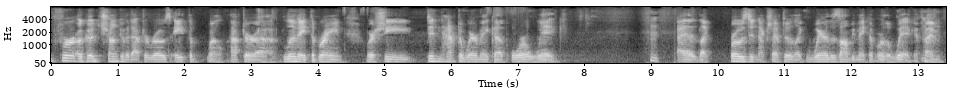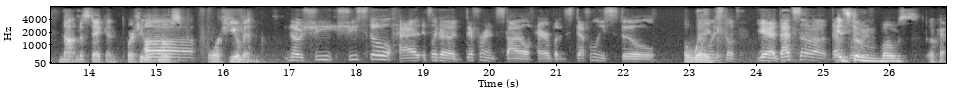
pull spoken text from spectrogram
for a good chunk of it after Rose ate the well after uh, Liv ate the brain where she didn't have to wear makeup or a wig. Hmm. Uh, like Rose didn't actually have to like wear the zombie makeup or the wig if I'm not mistaken where she looked Uh, most more human. No, she she still had. It's like a different style of hair, but it's definitely still A wig. still. Yeah, that's uh. That's It's the most okay.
